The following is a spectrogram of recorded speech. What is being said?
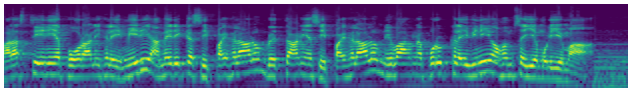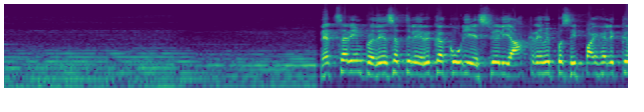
பலஸ்தீனிய போராளிகளை மீறி அமெரிக்க சிப்பாய்களாலும் பிரித்தானிய சிப்பாய்களாலும் நிவாரணப் பொருட்களை விநியோகம் செய்ய முடியுமா? நெட்சரின் பிரதேசத்தில் இருக்கக்கூடிய இஸ்ரேலிய ஆக்கிரமிப்பு சிப்பாய்களுக்கு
